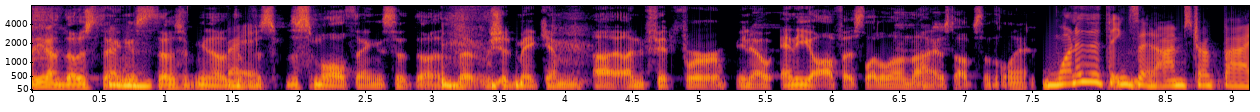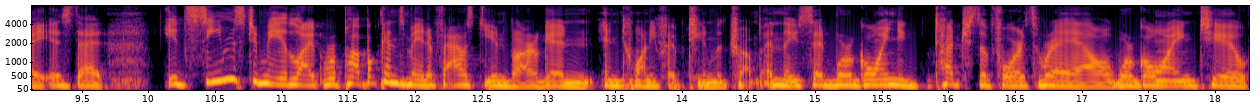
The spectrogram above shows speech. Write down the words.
you know those things, those you know right. the, the, small things that, uh, that should make him uh, unfit for you know any office, let alone the highest office in the land. One of the things that I'm struck by is that it seems to me like Republicans made a Faustian bargain in 2015 with Trump, and they said we're going to touch the fourth rail, we're going to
